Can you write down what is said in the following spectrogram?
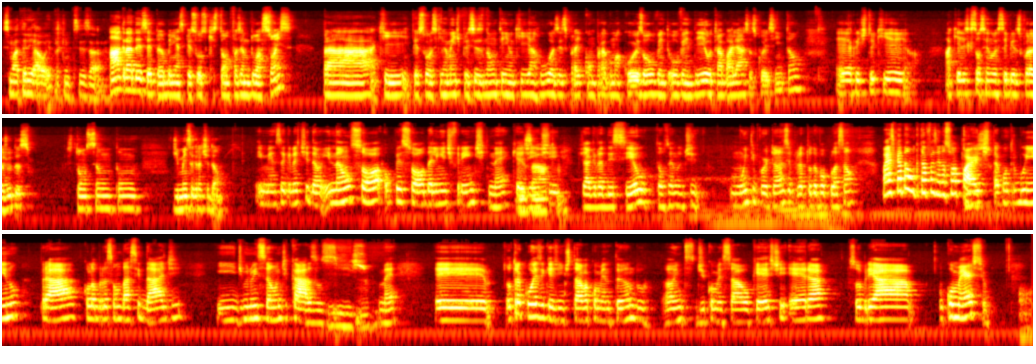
esse material aí para quem precisar. Agradecer também as pessoas que estão fazendo doações para que pessoas que realmente precisam não tenham que ir à rua às vezes para ir comprar alguma coisa ou, ven- ou vender ou trabalhar essas coisas assim. Então, é, acredito que aqueles que estão sendo recebidos por ajudas estão são tão de imensa gratidão. Imensa gratidão. E não só o pessoal da linha de frente, né? Que a Exato. gente já agradeceu, estão sendo de muita importância para toda a população, mas cada um que está fazendo a sua parte, está contribuindo para a colaboração da cidade e diminuição de casos. Isso. né? É, outra coisa que a gente estava comentando antes de começar o cast era sobre a, o comércio.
